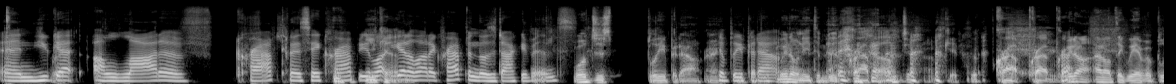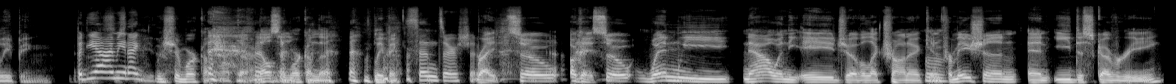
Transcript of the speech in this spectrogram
and you Right. get a lot of crap. Can I say crap? You, You lo- you get a lot of crap in those documents. We'll just bleep it out, right? You'll bleep it out. We don't need to bleep crap out. I'm kidding. crap, crap, crap. We don't. I don't think we have a bleeping. But yeah, I mean, I- either. We should work on that though. Nelson, work on the bleeping. Censorship. Right. So, okay. So, when we now in the age of electronic Hmm. information and e discovery,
